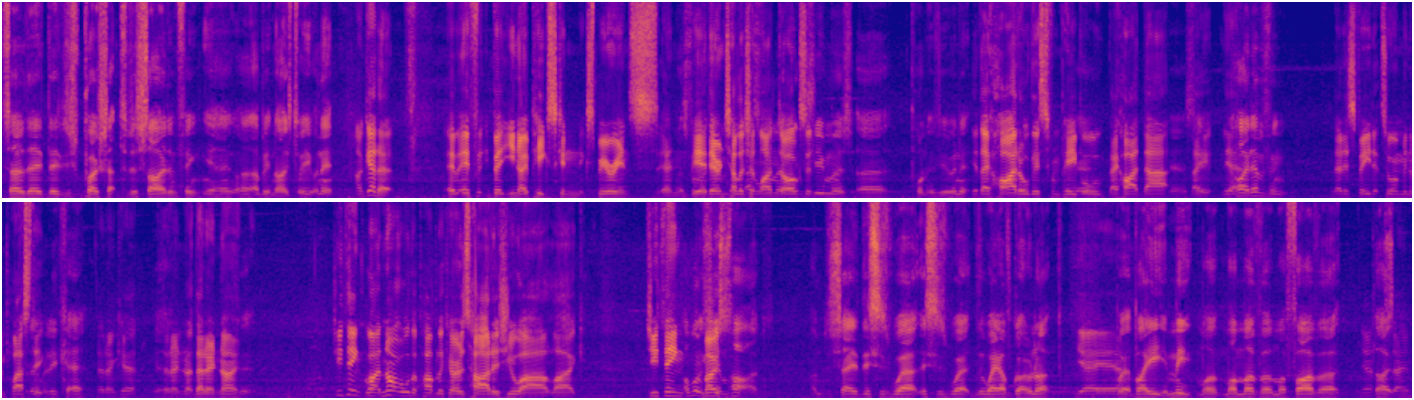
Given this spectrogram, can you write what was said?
So they, they just push that to the side and think, yeah, well, that'd be nice to eat, wouldn't it? I get it. If, if, but you know, pigs can experience and That's they're, from they're intelligent that's like dogs, and consumer's uh, point of view, isn't it? yeah, they hide all this from people. Yeah. They hide that. Yeah, they, yeah, They hide everything. they just feed it to them in plastic. They don't plastic. really care. They don't care. Yeah. They don't. know- They don't know. Do you think like not all the public are as hard as you are? Like, do you think I wouldn't most? say I'm hard. I'm just saying this is where this is where the way I've grown up. Yeah, yeah, yeah. By, by eating meat. My, my mother, my father, Yeah, like same.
